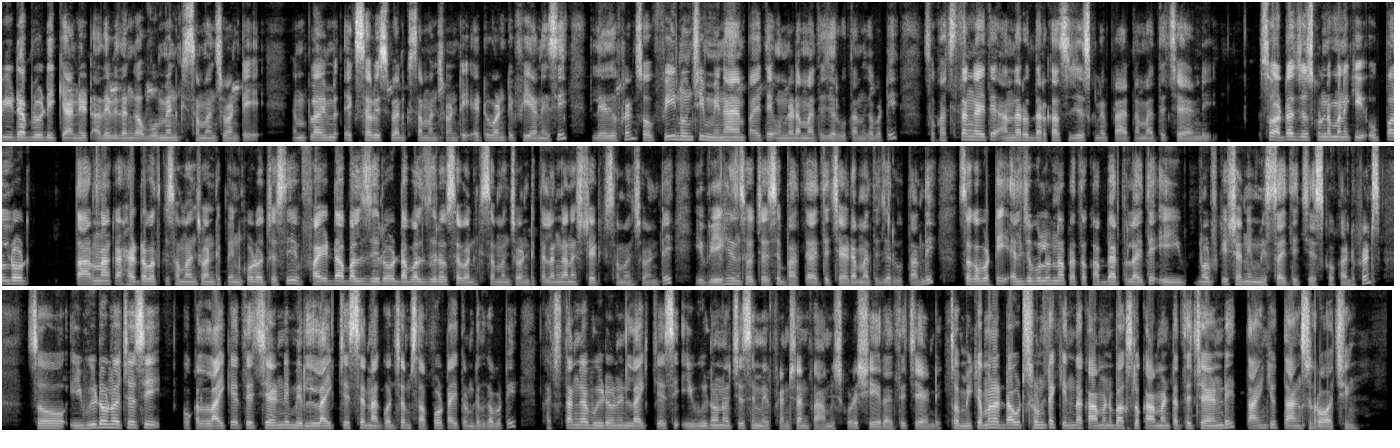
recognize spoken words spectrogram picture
పీడబ్ల్యూడీ క్యాండిడేట్ అదేవిధంగా ఉమెన్కి సంబంధించినటువంటి ఎంప్లాయీ ఎక్స్ సర్వీస్ మ్యాన్కి సంబంధించి ఎటువంటి ఫీ అనేసి లేదు ఫ్రెండ్స్ సో ఫీ నుంచి మినహాయింపు అయితే ఉండడం అయితే జరుగుతుంది కాబట్టి సో ఖచ్చితంగా అయితే అందరూ దరఖాస్తు చేసుకునే ప్రయత్నం అయితే చేయండి. సో అడ్రస్ చూసుకుంటే మనకి ఉప్పల్ రోడ్ తార్నాక హైదరాబాద్కి సంబంధించి పిన్ కోడ్ వచ్చేసి five double zero double zero సెవెన్కి సంబంధించి తెలంగాణ స్టేట్కి సంబంధించి ఈ వేకెన్సీ వచ్చేసి భర్తీ అయితే చేయడం అయితే జరుగుతుంది. సో కాబట్టి ఎలిజిబుల్ ఉన్న ప్రతి ఒక్క అభ్యర్థులు అయితే ఈ నోటిఫికేషన్ని మిస్ అయితే చేసుకోకండి ఫ్రెండ్స్. సో ఈ వీడియోని వచ్చేసి ఒక లైక్ అయితే చేయండి. మీరు లైక్ చేస్తే నాకు కొంచెం సపోర్ట్ అయితే ఉంటుంది కాబట్టి ఖచ్చితంగా వీడియోని లైక్ చేసి ఈ వీడియోని వచ్చేసి మీ ఫ్రెండ్స్ అండ్ ఫ్యామిలీస్ కూడా షేర్ అయితే చేయండి. సో మీకు ఏమైనా డౌట్స్ ఉంటే కింద కామెంట్ బాక్స్లో కామెంట్ అయితే చేయండి. Thank you thanks for watching.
